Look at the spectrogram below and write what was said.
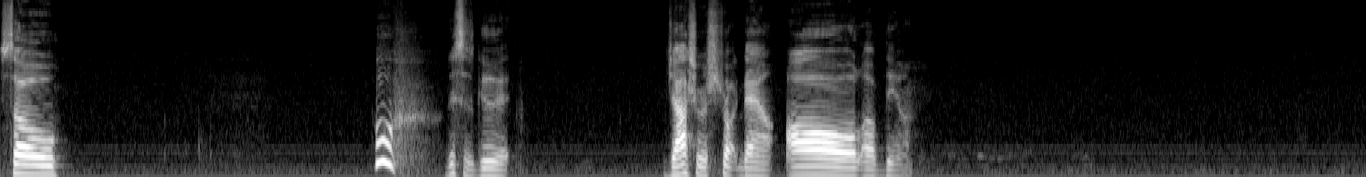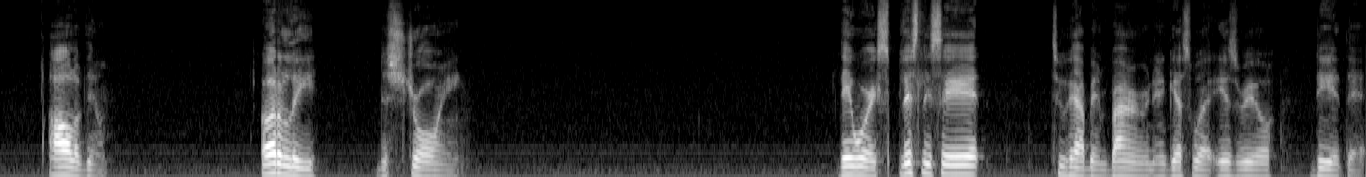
So, whew, this is good. Joshua struck down all of them. All of them. Utterly destroying. They were explicitly said to have been burned, and guess what? Israel did that.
